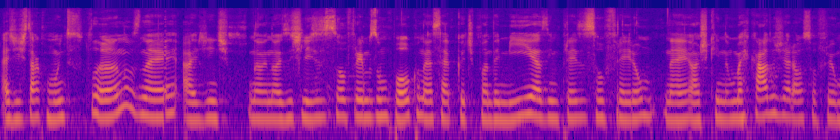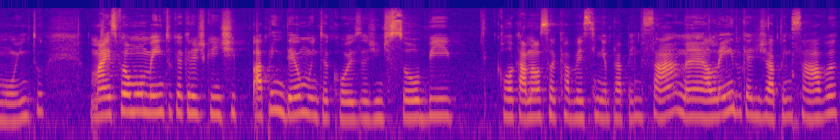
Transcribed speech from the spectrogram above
A gente está com muitos planos, né? A gente, nós estilistas sofremos um pouco nessa época de pandemia, as empresas sofreram, né? Eu acho que no mercado geral sofreu muito, mas foi um momento que acredito que a gente aprendeu muita coisa, a gente soube colocar nossa cabecinha para pensar, né? Além do que a gente já pensava,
